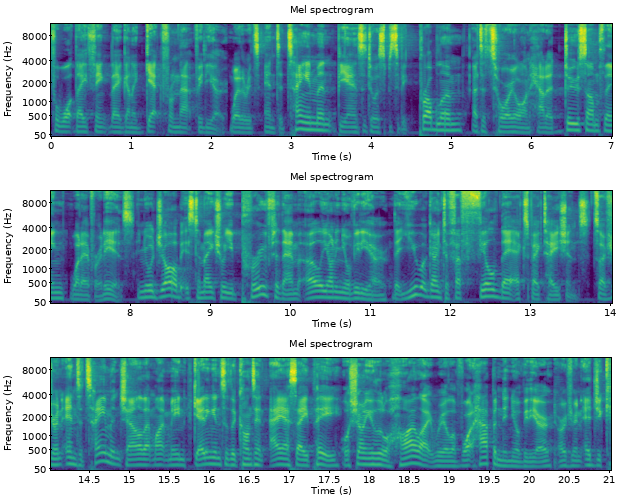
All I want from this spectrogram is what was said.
for what they think they're gonna get from that video, whether it's entertainment, the answer to a specific problem, a tutorial on how to do something, whatever it is. And your job is to make sure you prove to them early on in your video that you are going to fulfill their expectations. So if you're an entertainment channel, that might mean getting into the content ASAP or showing a little highlight reel of what happened in your video. Or if you're an education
